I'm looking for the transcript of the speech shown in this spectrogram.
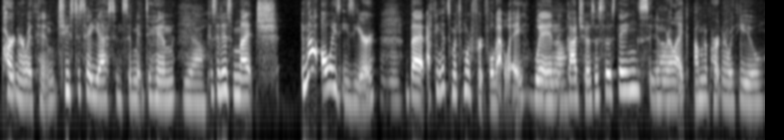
partner with Him. Choose to say yes and submit to Him. Yeah. Because it is much, not always easier, but I think it's much more fruitful that way when Yeah. God shows us those things and we're like, I'm going to partner with you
